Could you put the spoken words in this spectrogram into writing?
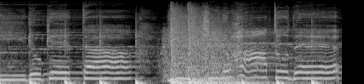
広げた勇気のハートで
